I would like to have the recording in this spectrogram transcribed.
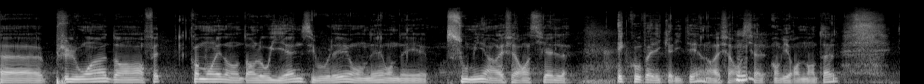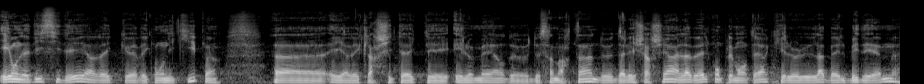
euh, plus loin dans, en fait, comme on est dans, dans l'OIN, si vous voulez, on est, on est soumis à un référentiel éco-vallée qualité, un référentiel environnemental. Et on a décidé avec, avec mon équipe euh, et avec l'architecte et, le maire de, Saint-Martin d'aller chercher un label complémentaire qui est le label BDM,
